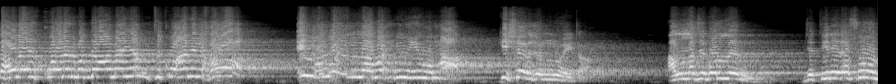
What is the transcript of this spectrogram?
তাহলে কোরআনের মধ্যে কিসের জন্য এটা? আল্লাহ যে বললেন যে তিনি রসুন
